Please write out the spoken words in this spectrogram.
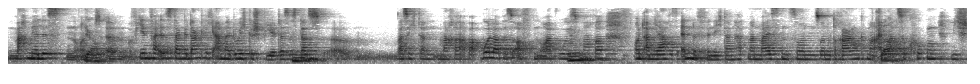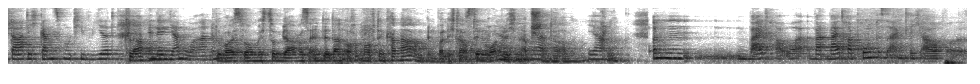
mache mir Listen. Und ja. ähm, auf jeden Fall ist es dann gedanklich einmal durchgespielt. Das ist mhm. das. Ähm, was ich dann mache. Aber Urlaub ist oft ein Ort, wo ich es mhm. mache. Und am Jahresende finde ich, dann hat man meistens so einen, so einen Drang, mal Klar. einmal zu gucken, wie starte ich ganz motiviert Klar. in den Januar. Ne? Du weißt, warum ich zum Jahresende dann auch immer auf den Kanaren bin, weil ich da Absolut, auch den räumlichen ja. Abstand ja. habe. Ja. Klar. Und ein weiterer, Ort, weiterer Punkt ist eigentlich auch äh,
